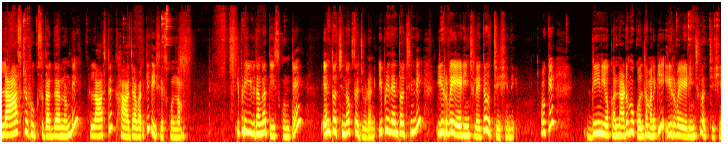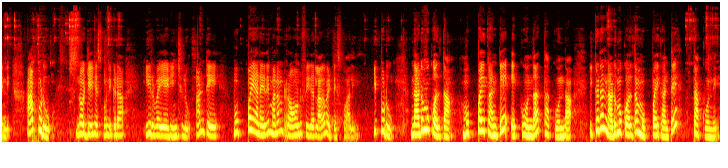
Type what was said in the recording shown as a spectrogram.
లాస్ట్ హుక్స్ దగ్గర నుండి లాస్ట్ ఖాజా వరకు తీసేసుకుందాం. ఇప్పుడు ఈ విధంగా తీసుకుంటే ఎంత వచ్చిందో ఒకసారి చూడండి. ఇప్పుడు ఇది ఎంత వచ్చింది? ఇరవై ఏడు ఇంచులు అయితే వచ్చేసింది. ఓకే? దీని యొక్క నడుము కొలత మనకి ఇరవై ఏడు ఇంచులు వచ్చేసింది. అప్పుడు నోట్ చేసేసుకోండి ఇక్కడ ఇరవై ఏడు ఇంచులు. అంటే ముప్పై అనేది మనం రౌండ్ ఫిగర్ లాగా పెట్టేసుకోవాలి. ఇప్పుడు నడుము కొలత ముప్పై కంటే ఎక్కువ ఉందా తక్కువ ఉందా? ఇక్కడ నడుము కొలత ముప్పై కంటే తక్కువ ఉంది.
